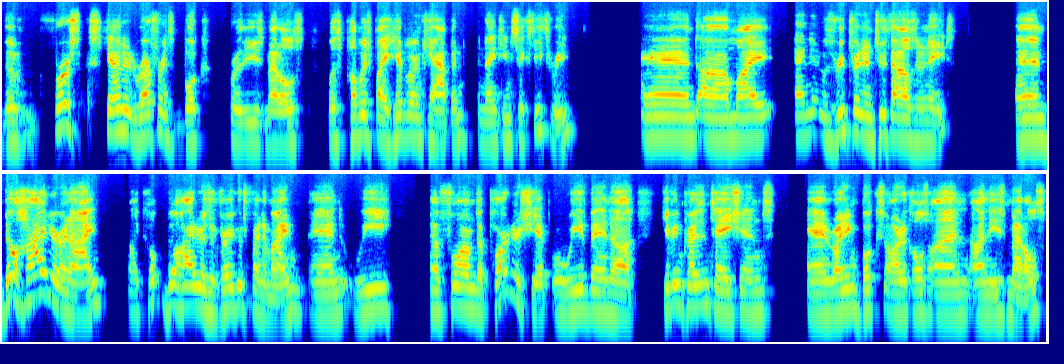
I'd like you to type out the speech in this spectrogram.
The first standard reference book for these medals was published by Hibler and Kappen in 1963. And um, I, and it was reprinted in 2008. And Bill Hyder and I, my Bill Hyder is a very good friend of mine, and we have formed a partnership where we've been uh, giving presentations and writing books, articles on, on these medals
